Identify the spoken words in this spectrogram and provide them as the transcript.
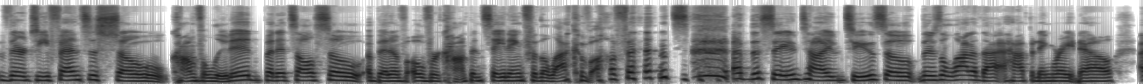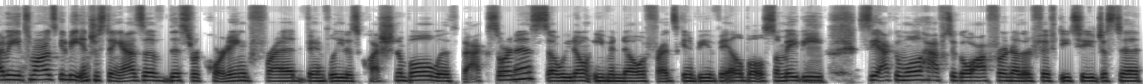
their defense is so convoluted, but it's also a bit of overcompensating for the lack of offense at the same time, too. So there's a lot of that happening right now. I mean, tomorrow's going to be interesting. As of this recording, Fred VanVleet is questionable with back soreness. So we don't even know if Fred's going to be available. So maybe mm. Siakam will have to go off for another 52 just to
